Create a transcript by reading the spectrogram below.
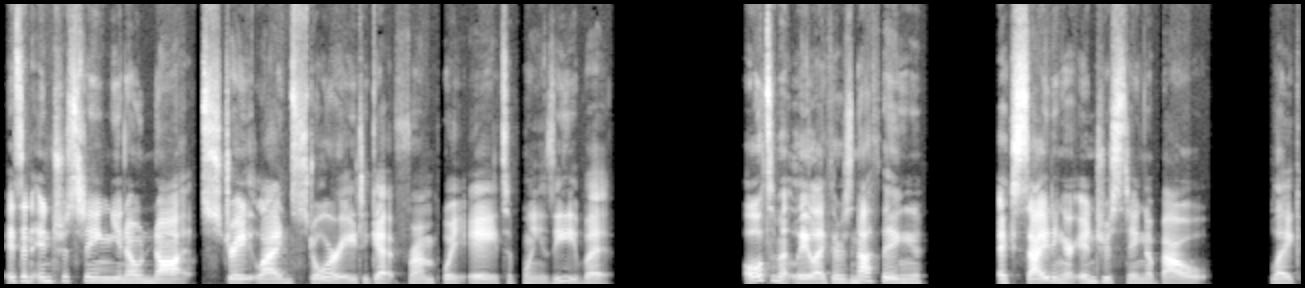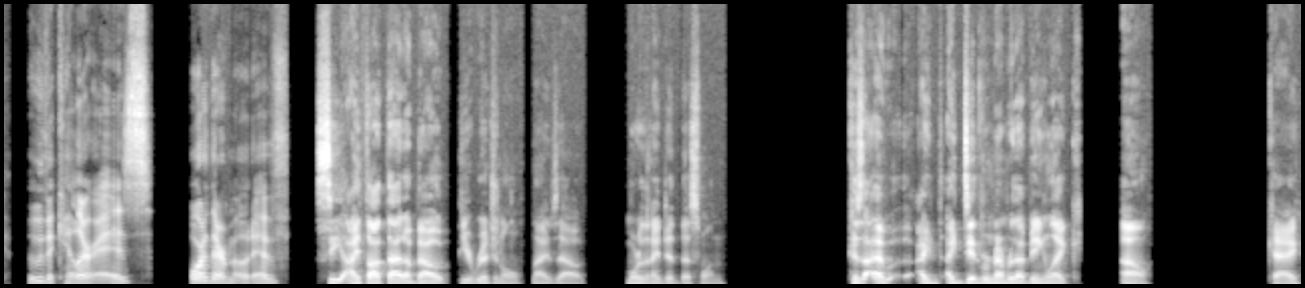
It's an interesting, you know, not straight line story to get from point A to point Z, but ultimately, like, there's nothing exciting or interesting about like who the killer is or their motive. See, I thought that about the original Knives Out more than I did this one. Cuz I, I I did remember that being like, oh. Okay.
